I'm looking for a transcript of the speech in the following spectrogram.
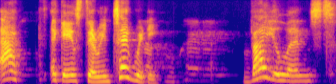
act against their integrity. Violence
